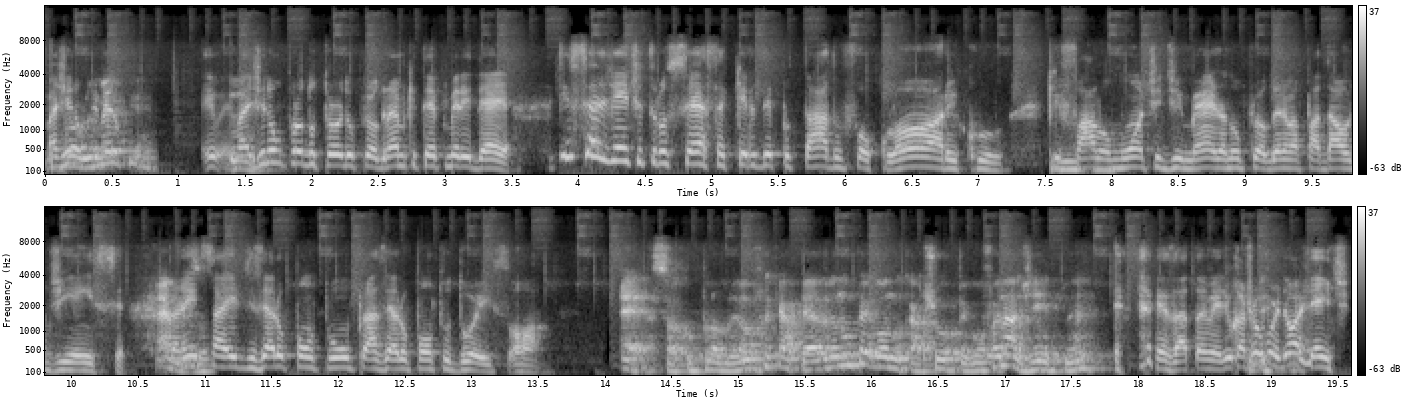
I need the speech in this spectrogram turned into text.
Imagina o, o primeiro. É imagina um produtor do programa que tem a primeira ideia. E se a gente trouxesse aquele deputado folclórico que hum. fala um monte de merda no programa para dar audiência? É, pra gente sair de 0.1 para 0.2, ó. É, só que o problema foi que a pedra não pegou no cachorro, pegou foi na gente, né? Exatamente, e o cachorro mordeu a gente.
